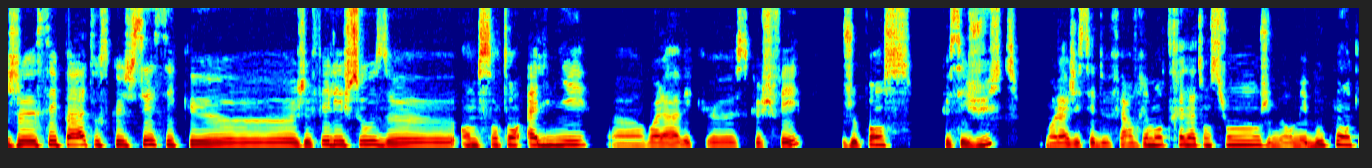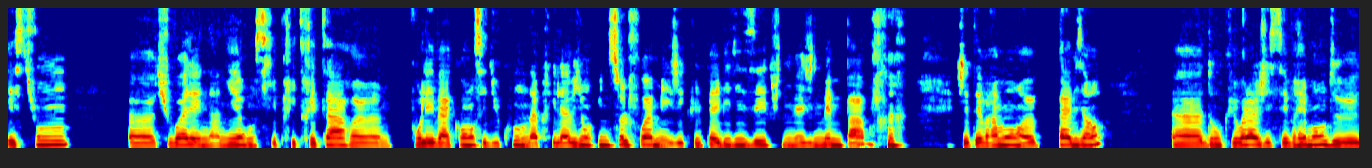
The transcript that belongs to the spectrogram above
Je sais pas. Tout ce que je sais, c'est que euh, je fais les choses euh, en me sentant alignée, euh, voilà, avec ce que je fais. Je pense que c'est juste. Voilà, j'essaie de faire vraiment très attention. Je me remets beaucoup en question. tu vois, l'année dernière, on s'y est pris très tard pour les vacances et du coup, on a pris l'avion une seule fois, mais j'ai culpabilisé. Tu n'imagines même pas. J'étais vraiment pas bien. Euh, donc voilà, j'essaie vraiment de,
